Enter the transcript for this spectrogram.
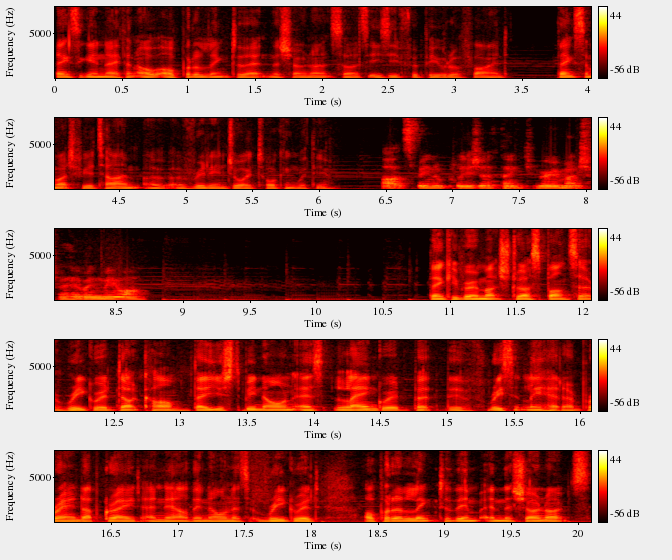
Thanks again, Nathan. I'll, I'll put a link to that in the show notes so it's easy for people to find. Thanks so much for your time. I've really enjoyed talking with you. Oh, it's been a pleasure. Thank you very much for having me on. Thank you very much to our sponsor, Regrid.com. They used to be known as Landgrid, but they've recently had a brand upgrade and now they're known as Regrid. I'll put a link to them in the show notes.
